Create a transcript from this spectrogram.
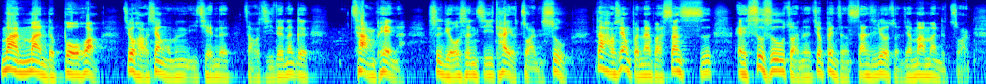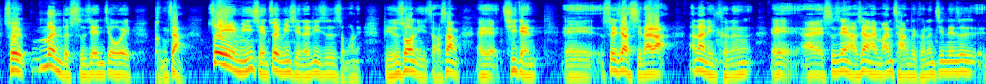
慢慢的播放，就好像我们以前的早期的那个唱片啊，是留声机，它有转速。它好像本来把三十哎四十五转呢就变成三十六转，就慢慢的转，所以梦的时间就会膨胀。最明显最明显的例子是什么呢？比如说你早上哎七点哎睡觉起来了，那你可能哎哎时间好像还蛮长的，可能今天是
